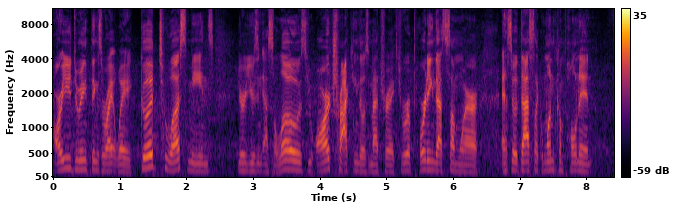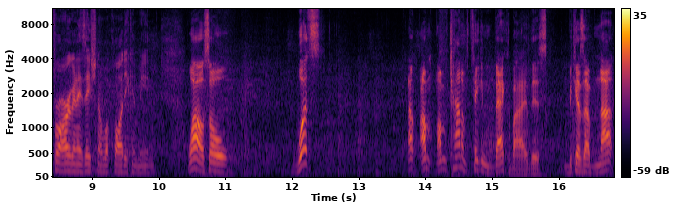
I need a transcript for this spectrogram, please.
are you doing things the right way? Good to us means you're using SLOs, you are tracking those metrics, you're reporting that somewhere, and so that's like one component for our organization of what quality can mean. Wow, so what's I'm, I'm kind of taken back by this because I've not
